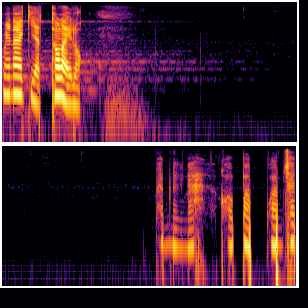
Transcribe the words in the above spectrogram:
ไม่น่าเกลียดเท่าไหร่หรอกแป๊บหนึ่งนะ ขอปรับความชัด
